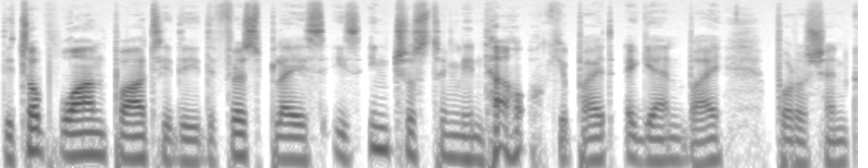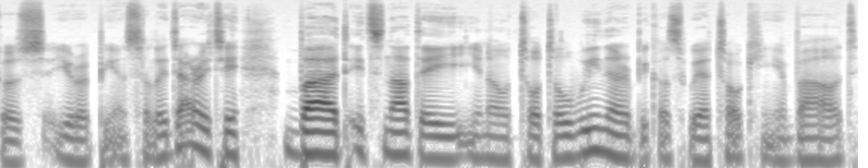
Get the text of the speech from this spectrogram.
The top one party, the, the first place, is interestingly now occupied again by Poroshenko's European Solidarity, but it's not a you know total winner because we are talking about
